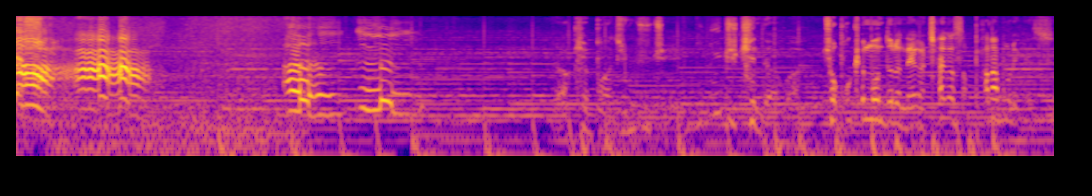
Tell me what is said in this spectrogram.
아, 아, 아, 아, 으. 약해 빠진 주제 누굴 지킨다고? 저 포켓몬들은 내가 찾아서 팔아버리겠어.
